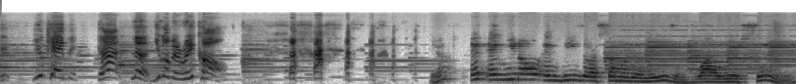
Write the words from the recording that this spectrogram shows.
you can't be God. Look, you're gonna be recalled. Yeah. And and you know, and these are some of the reasons why we're seeing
